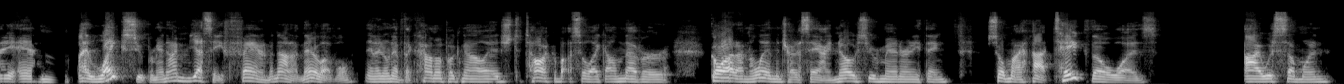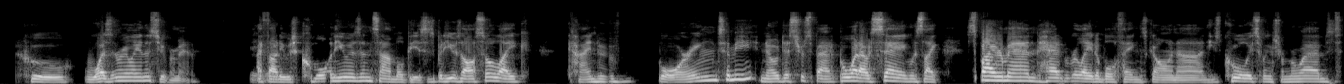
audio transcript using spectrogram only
i am i like superman. I'm yes a fan but not on their level. And i don't have the comic book knowledge to talk about so like i'll never go out on a limb and try to say i know superman or anything. So my hot take though was i was someone who wasn't really into superman. Mm-hmm. i thought he was cool when he was ensemble pieces but he was also like kind of boring to me. No disrespect, but what I was saying was like Spider Man had relatable things going on. He's cool. He swings from the webs.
